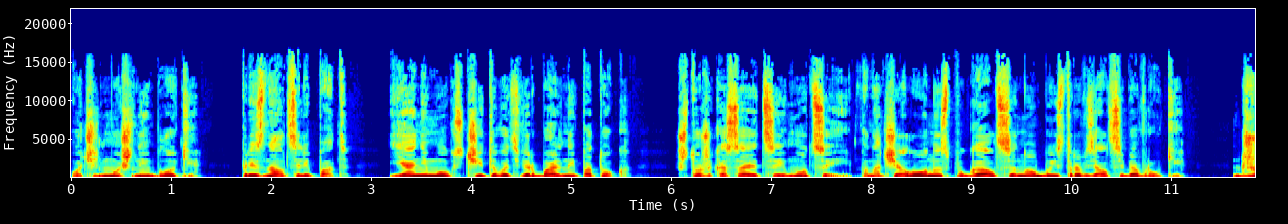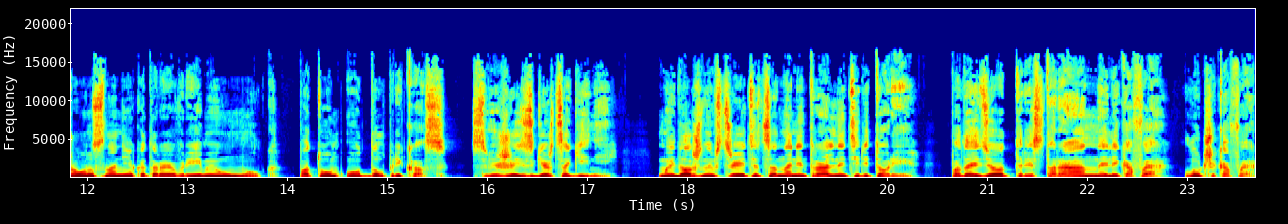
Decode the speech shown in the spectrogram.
«Очень мощные блоки», — признал телепат. «Я не мог считывать вербальный поток. Что же касается эмоций, поначалу он испугался, но быстро взял себя в руки. Джонс на некоторое время умолк, потом отдал приказ. «Свяжись с герцогиней. Мы должны встретиться на нейтральной территории. Подойдет ресторан или кафе. Лучше кафе».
